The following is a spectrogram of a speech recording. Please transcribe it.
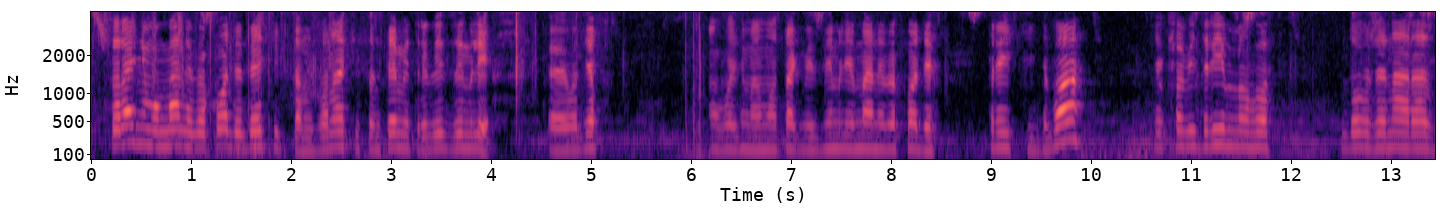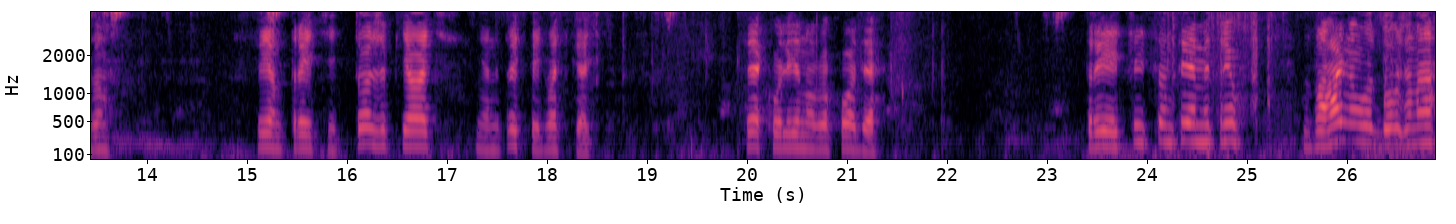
В середньому в мене виходить 10-12 см від землі. Е, от я візьмемо так від землі, в мене виходить 32, якщо від рівного довжина разом з цим 30 теж 5. Ні, не 35, 25. Це коліно виходить 30 см. Загальна довжина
